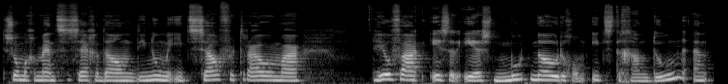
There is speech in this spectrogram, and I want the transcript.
sommige mensen zeggen dan, die noemen iets zelfvertrouwen, maar heel vaak is er eerst moed nodig om iets te gaan doen en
